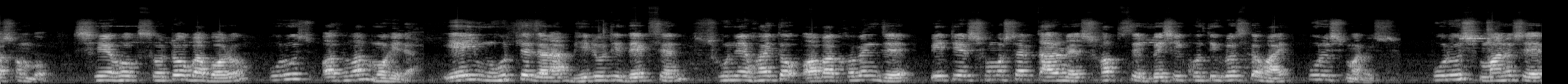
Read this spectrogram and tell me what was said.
অসম্ভব। সে হোক ছোট বা বড়, পুরুষ অথবা মহিলা। এই মুহূর্তে যারা ভিডিওটি দেখছেন, শুনে হয়তো অবাক হবেন যে পেটের সমস্যার কারণে সবচেয়ে বেশি ক্ষতিগ্রস্ত হয় পুরুষ মানুষ। পুরুষ মানুষের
